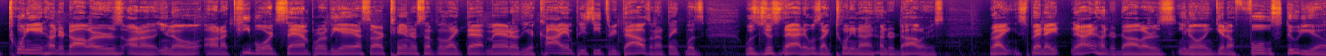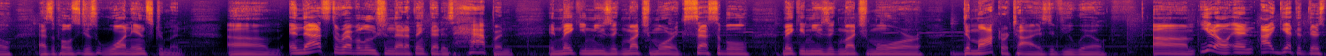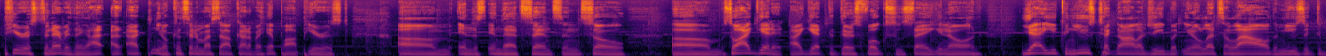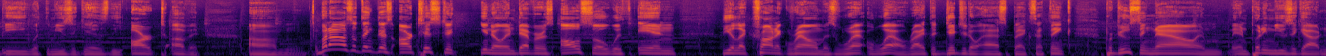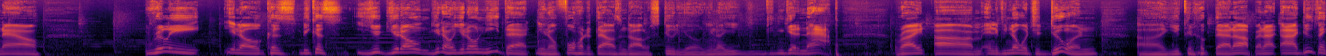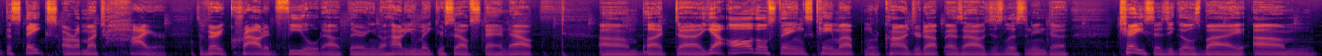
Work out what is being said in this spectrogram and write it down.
$2800 on a you know on a keyboard sampler the asr 10 or something like that man or the akai mpc 3000 i think was was just that it was like $2900 right you spend eight $900 you know and get a full studio as opposed to just one instrument um, and that's the revolution that I think that has happened in making music much more accessible, making music much more democratized, if you will. Um, you know, and I get that there's purists and everything. I, I, I you know, consider myself kind of a hip hop purist, um, in this in that sense, and so, um, so I get it. I get that there's folks who say, you know, yeah, you can use technology, but you know, let's allow the music to be what the music is, the art of it. Um, but I also think there's artistic, you know, endeavors also within the electronic realm as well, right? The digital aspects. I think producing now and and putting music out now really you know because because you you don't you know you don't need that you know four hundred thousand dollar studio. You know you, you, can get an app right? Um, and if you know what you're doing uh, you can hook that up. And I, I do think the stakes are much higher. It's a very crowded field out there. You know how do you make yourself stand out um, but uh, yeah all those things came up were conjured up as I was just listening to Chase as he goes by um,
